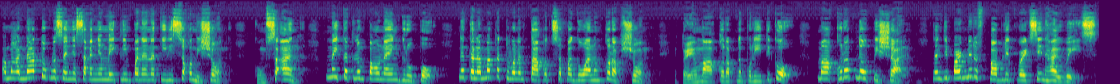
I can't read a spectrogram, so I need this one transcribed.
ang mga natuklasan niya sa kanyang maikling pananatili sa komisyon kung saan may tatlong pangunahing grupo na talamak at walang takot sa paggawa ng korupsyon. Ito ay ang mga korap na politiko, mga korap na opisyal ng Department of Public Works and Highways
